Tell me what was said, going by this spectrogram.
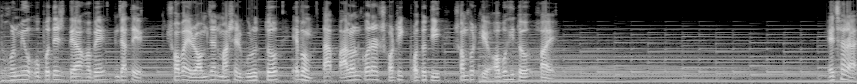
ধর্মীয় উপদেশ দেওয়া হবে যাতে সবাই রমজান মাসের গুরুত্ব এবং তা পালন করার সঠিক পদ্ধতি সম্পর্কে অবহিত হয়। এছাড়া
